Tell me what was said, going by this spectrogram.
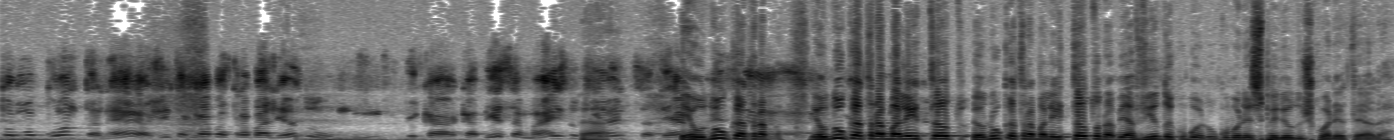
tomou conta, né? A gente acaba trabalhando de cabeça mais do que é. antes. Até eu, nunca tra... eu nunca trabalhei tanto, eu nunca trabalhei tanto na minha vida como, como nesse período de quarentena.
